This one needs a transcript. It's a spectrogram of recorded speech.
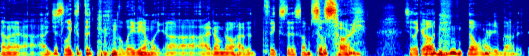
And I I just look at the the lady. I'm like, uh, I don't know how to fix this. I'm so sorry. She's like, oh, don't worry about it.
